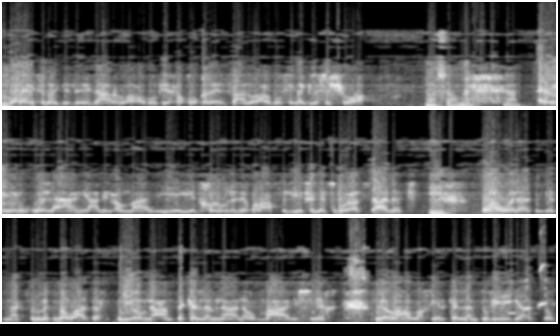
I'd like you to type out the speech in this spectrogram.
ورئيس مجلس الإدارة هو عضو في حقوق الإنسان وعضو في مجلس الشورى. ما شاء الله. نعم. أي والآن يعني العمال يدخلون الاضراف في, في الأسبوع الثالث. ولا توجد هناك سمه بوادر، اليوم نعم تكلمنا أنا ومعالي الشيخ جزاه الله خير كلمته في إجازته.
